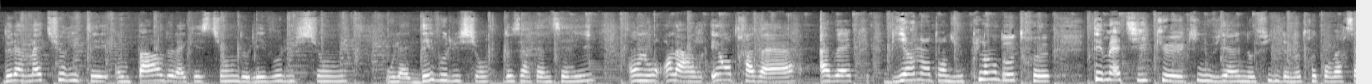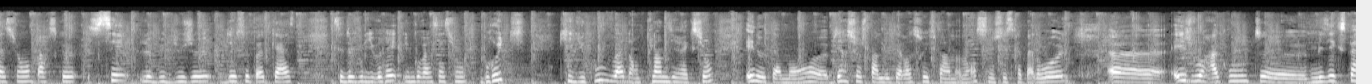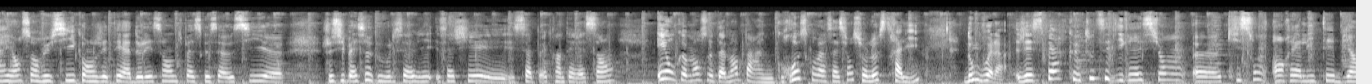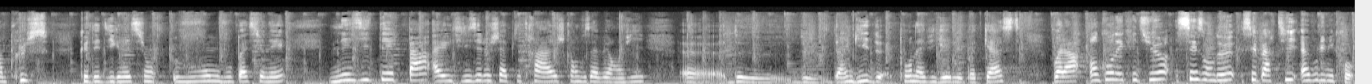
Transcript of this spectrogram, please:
de la maturité, on parle de la question de l'évolution, ou la dévolution de certaines séries en long, en large et en travers, avec bien entendu plein d'autres thématiques euh, qui nous viennent au fil de notre conversation parce que c'est le but du jeu de ce podcast, c'est de vous livrer une conversation brute qui du coup va dans plein de directions et notamment, euh, bien sûr je parle de Taylor Swift à un moment, sinon ce serait pas drôle, euh, et je vous raconte euh, mes expériences en Russie quand j'étais adolescente parce que ça aussi, je suis pas sûre que vous le sachiez et ça peut être intéressant. Et on commence notamment par une grosse conversation sur l'Australie. Donc voilà, j'espère que toutes ces digressions qui sont en réalité bien plus que des digressions vont vous passionner. N'hésitez pas à utiliser le chapitrage quand vous avez envie euh, d'un guide pour naviguer le podcast. Voilà, en cours d'écriture, saison 2, c'est parti, à vous les micros.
